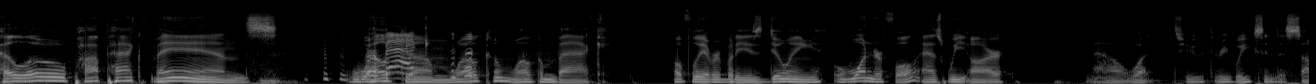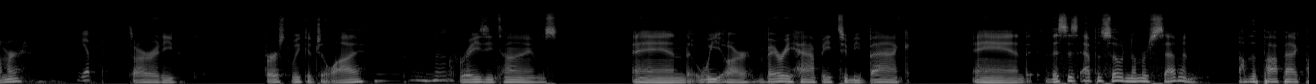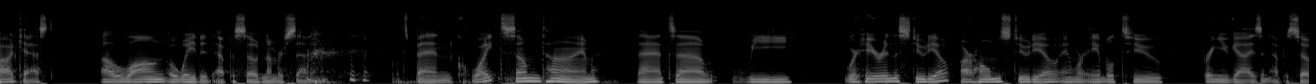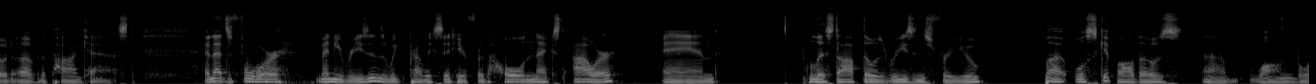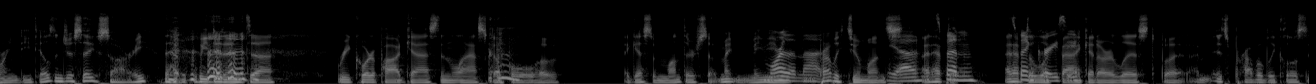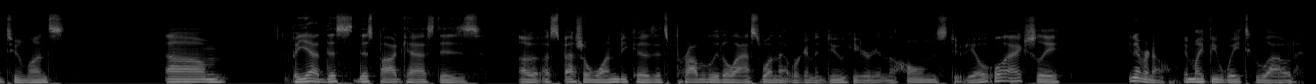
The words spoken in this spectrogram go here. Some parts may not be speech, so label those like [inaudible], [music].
Hello, Paw Pack fans. [laughs] Welcome, [laughs] welcome, welcome back. Hopefully, everybody is doing wonderful as we are now, what, two, three weeks into summer? Yep. It's already first week of July. Mm-hmm. Crazy times. And we are very happy to be back. And this is episode number seven of the Paw Pack Podcast, a long awaited episode number seven. [laughs] it's been quite some time that uh, we were here in the studio, our home studio, and we're able to bring you guys an episode of the podcast. And that's for many reasons. We could probably sit here for the whole next hour and list off those reasons for you, but we'll skip all those uh, long, boring details and just say sorry [laughs] that we didn't uh, record a podcast in the last [clears throat] couple of, I guess, a month or so. Maybe, maybe More than that. Probably two months. Yeah, I'd have been to. I'd have to look crazy. back at our list, but it's probably close to two months. Um, but yeah, this this podcast is a, a special one because it's probably the last one that we're gonna do here in the home studio. Well, actually, you never know. It might be way too loud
